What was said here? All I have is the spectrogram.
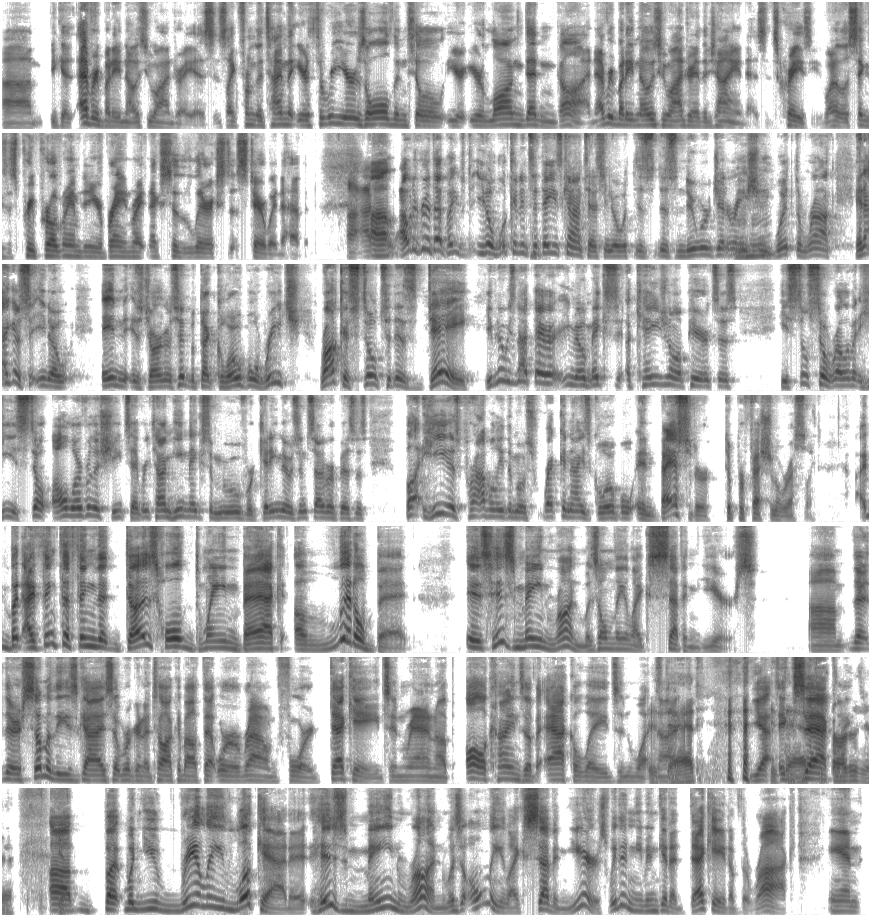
um, because everybody knows who Andre is. It's like from the time that you're three years old until you're, you're long dead and gone, everybody knows who Andre the Giant is. It's crazy. One of those things that's pre-programmed in your brain right next to the lyrics to Stairway to Heaven. Uh, I, um, I, would agree with that. But, you know, looking at today's contest, you know, with this, this newer generation mm-hmm. with The Rock, and I got to say, you know, in, as Jargo said, with that global reach, Rock is still to this day, even though he's not there, you know, makes occasional appearances – He's still so relevant. He is still all over the sheets. Every time he makes a move, we're getting those inside of our business. But he is probably the most recognized global ambassador to professional wrestling. But I think the thing that does hold Dwayne back a little bit is his main run was only like seven years. Um, there, there's some of these guys that we're going to talk about that were around for decades and ran up all kinds of accolades and whatnot. His dad, yeah, his exactly. Dad yeah. Uh, yeah. But when you really look at it, his main run was only like seven years. We didn't even get a decade of The Rock, and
